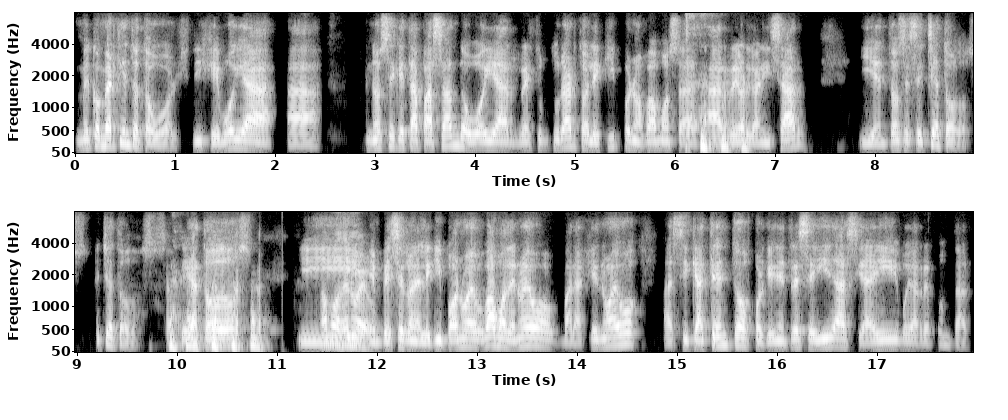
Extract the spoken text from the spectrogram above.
me convertí en Toto Wolf. Dije, voy a, no sé qué está pasando, voy a reestructurar todo el equipo, nos vamos a reorganizar. Y entonces eché a todos, eché a todos, saqué a todos y empecé con el equipo nuevo. Vamos de nuevo, barajé nuevo, así que atentos porque vienen tres seguidas y ahí voy a repuntar.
